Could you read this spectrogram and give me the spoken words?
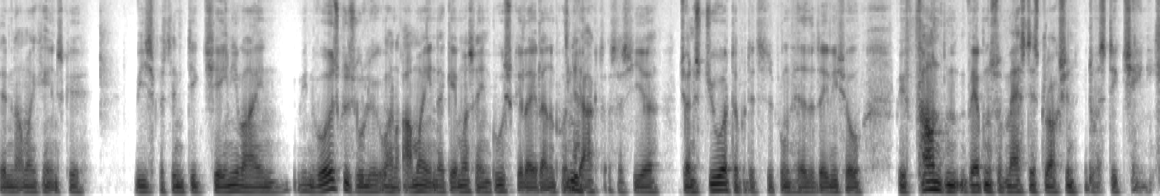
den amerikanske vicepræsident Dick Cheney var en, en vådskudsulykke, hvor han rammer en, der gemmer sig i en busk eller et eller andet på en ja. jagt, og så siger John Stewart, der på det tidspunkt havde The Daily Show, We found weapons of mass destruction. It was Dick Cheney.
